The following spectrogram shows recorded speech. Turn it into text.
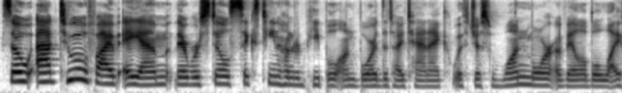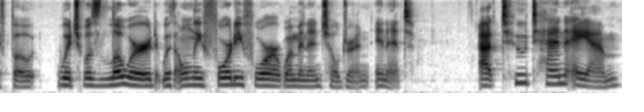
So at 2:05 a.m., there were still 1600 people on board the Titanic with just one more available lifeboat, which was lowered with only 44 women and children in it. At 2:10 a.m.,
